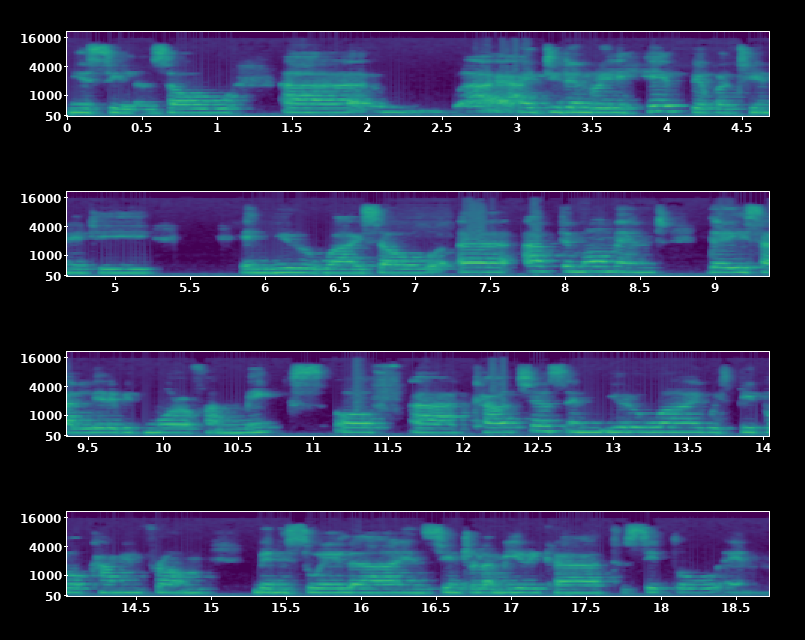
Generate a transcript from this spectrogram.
New Zealand. So uh, I, I didn't really have the opportunity in Uruguay. So uh, at the moment, there is a little bit more of a mix of uh, cultures in Uruguay with people coming from Venezuela and Central America to settle in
